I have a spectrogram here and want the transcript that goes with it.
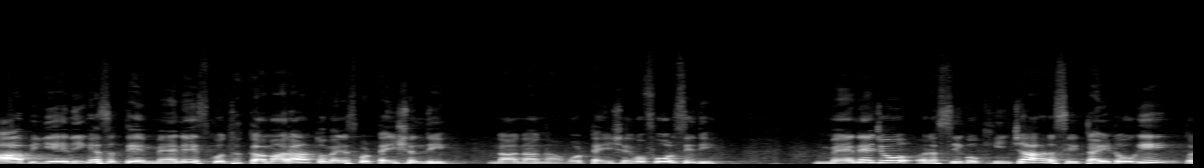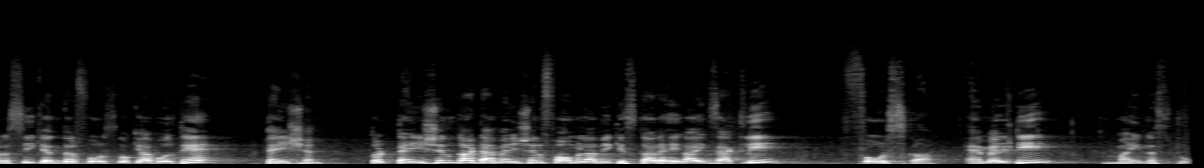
आप ये नहीं कह सकते, मैंने इसको धक्का मारा तो मैंने इसको टेंशन दी। ना ना ना, वो टेंशन वो फोर्स ही दी। मैंने जो रस्सी को खींचा, रस्सी टाइट होगी तो रस्सी के अंदर फोर्स को क्या बोलते हैं? टेंशन तो टेंशन का डायमेंशन फॉर्मूला भी किसका रहेगा एग्जैक्टली exactly? फोर्स का। M L T minus two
